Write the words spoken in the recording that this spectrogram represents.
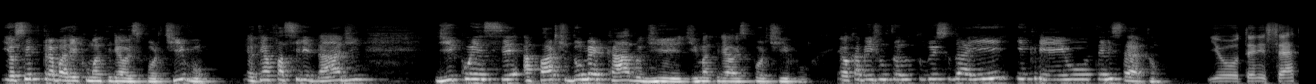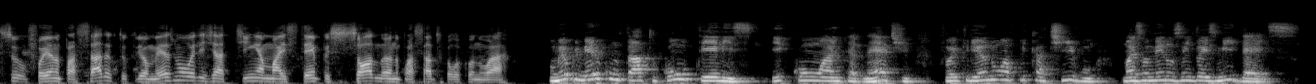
E eu sempre trabalhei com material esportivo, eu tenho a facilidade de conhecer a parte do mercado de, de material esportivo. Eu acabei juntando tudo isso daí e criei o Tênis Certo. E o Tênis Certo foi ano passado que tu criou mesmo ou ele já tinha mais tempo e só no ano passado tu colocou no ar? O meu primeiro contato com o tênis e com a internet foi criando um aplicativo mais ou menos em 2010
